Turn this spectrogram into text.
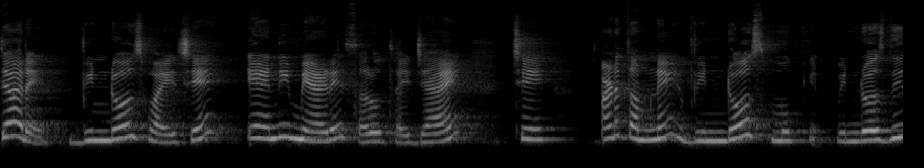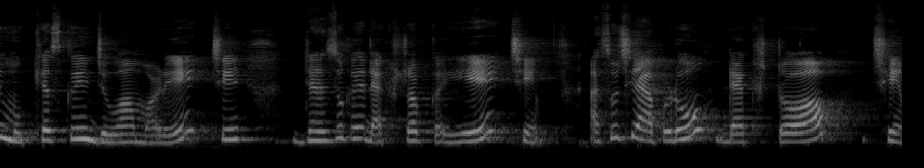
ત્યારે વિન્ડોઝ હોય છે એ એની મેળે શરૂ થઈ જાય છે. અને તમને વિન્ડોઝ મુખ્ય વિન્ડોઝની મુખ્ય સ્ક્રીન જોવા મળે છે. જેને શું કહીએ? ડેસ્કટોપ કહીએ છીએ. આ શું છે? આપણું ડેસ્કટોપ છે.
